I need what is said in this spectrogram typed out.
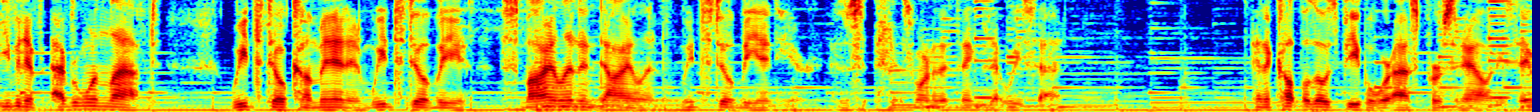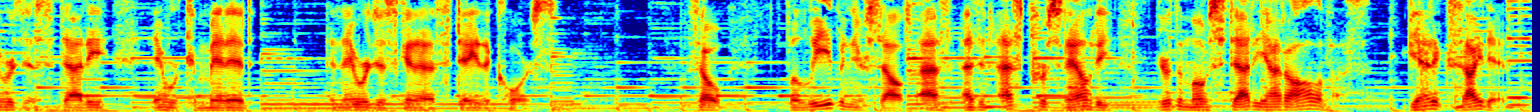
even if everyone left, we'd still come in and we'd still be smiling and dialing. We'd still be in here. It's one of the things that we said. And a couple of those people were S personalities. They were just steady, they were committed, and they were just going to stay the course. So believe in yourself as, as an S personality, you're the most steady out of all of us. Get excited.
